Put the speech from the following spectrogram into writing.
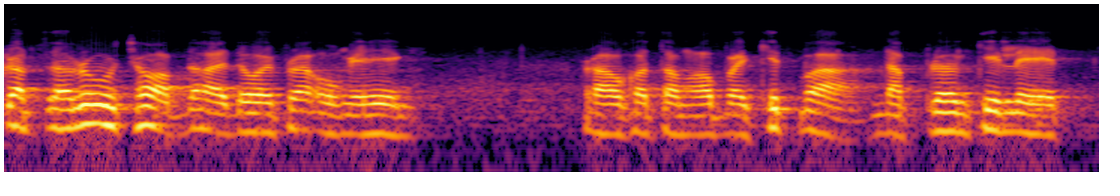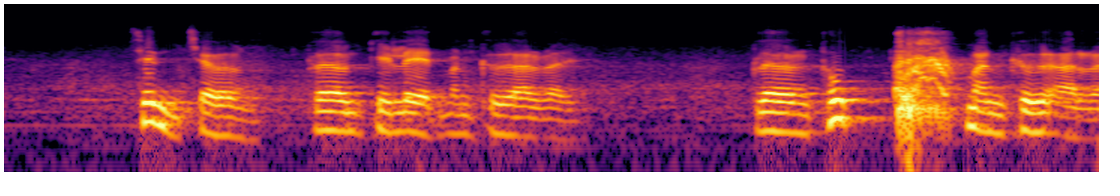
กรัสรู้ชอบได้โดยพระองค์เอง เราก็ต้องเอาไปคิดว่า ดับเพลิงกิเลสสิ้นเชิง เพลิงกิเลสมันคืออะไร เพลิงทุกข์มันคืออะไร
